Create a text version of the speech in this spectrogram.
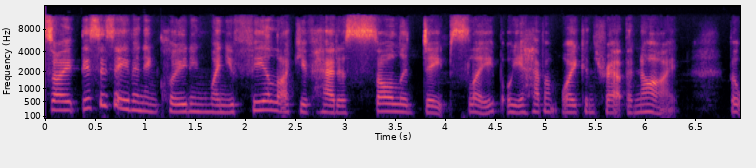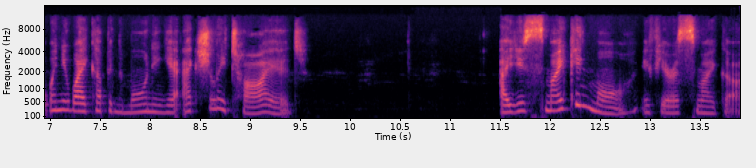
So, this is even including when you feel like you've had a solid deep sleep or you haven't woken throughout the night. But when you wake up in the morning, you're actually tired. Are you smoking more if you're a smoker?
